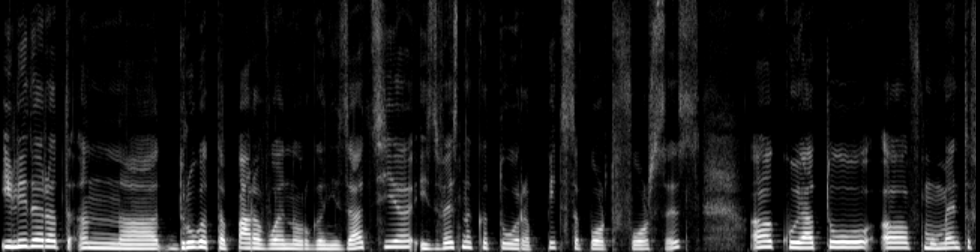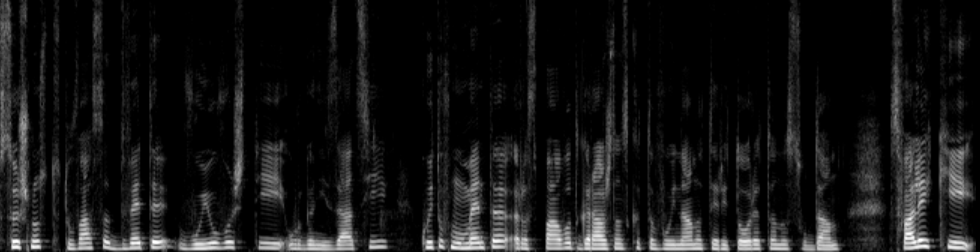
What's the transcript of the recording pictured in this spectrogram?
и лидерът на другата паравоенна организация, известна като Rapid Support Forces, която в момента всъщност това са двете воюващи организации, които в момента разпават гражданската война на територията на Судан. Сваляйки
